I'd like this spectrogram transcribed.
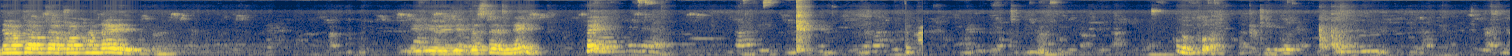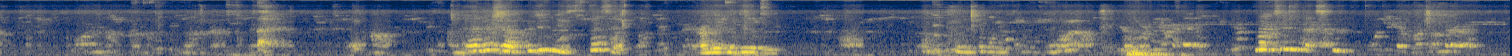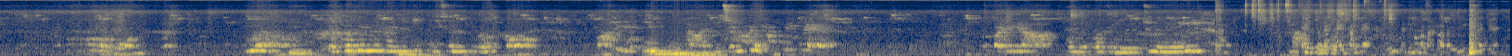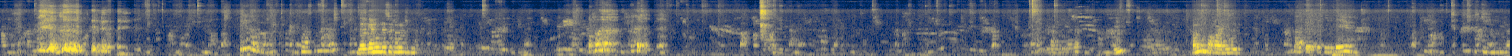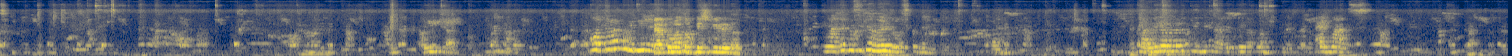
যাও যাও যাও জল ঠান্ডা হয়ে যাবে দেরি হয়ে যেতেছে এমনি হেই। আমি একটু দিয়ে দিই দেখেন তোমার তো বেশি গেলে থাক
